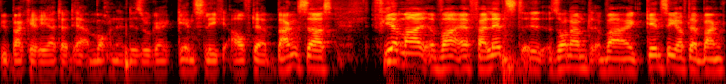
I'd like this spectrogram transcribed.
wie Bakeriata, der am Wochenende sogar gänzlich auf der Bank saß. Viermal war er verletzt, äh, Sonnabend war er gänzlich auf der Bank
